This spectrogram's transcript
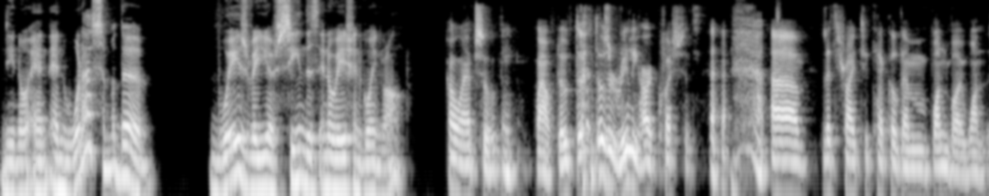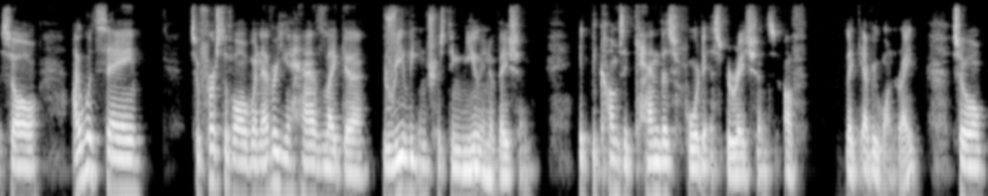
you know and and what are some of the ways where you have seen this innovation going wrong? Oh absolutely. Wow. Those, are really hard questions. Um, let's try to tackle them one by one. So i would say so first of all whenever you have like a really interesting new innovation it becomes a canvas for the aspirations of like everyone, right? So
